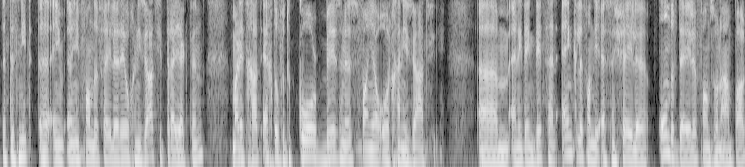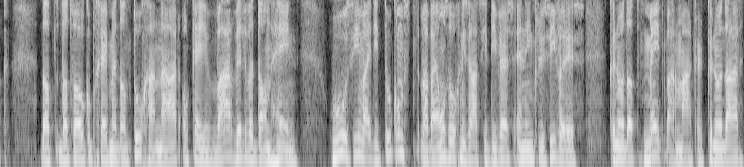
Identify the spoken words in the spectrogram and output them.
het is niet een, een van de vele reorganisatietrajecten. Maar dit gaat echt over de core business van jouw organisatie. Um, en ik denk, dit zijn enkele van die essentiële onderdelen van zo'n aanpak. Dat, dat we ook op een gegeven moment dan toegaan naar: oké, okay, waar willen we dan heen? Hoe zien wij die toekomst waarbij onze organisatie divers en inclusiever is? Kunnen we dat meetbaar maken? Kunnen we daar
